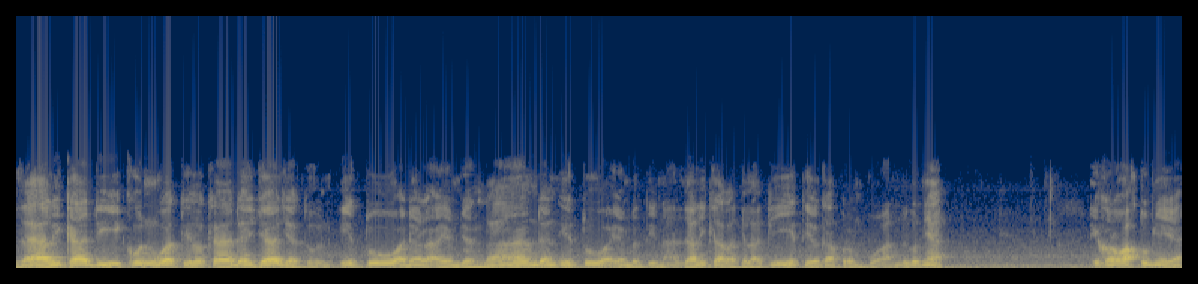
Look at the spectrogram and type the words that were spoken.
Zalika dikun wa tilka dajajatun. Itu adalah ayam jantan dan itu ayam betina. Zalika laki-laki, tilka perempuan. Berikutnya. Ikra waktubnya ya.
